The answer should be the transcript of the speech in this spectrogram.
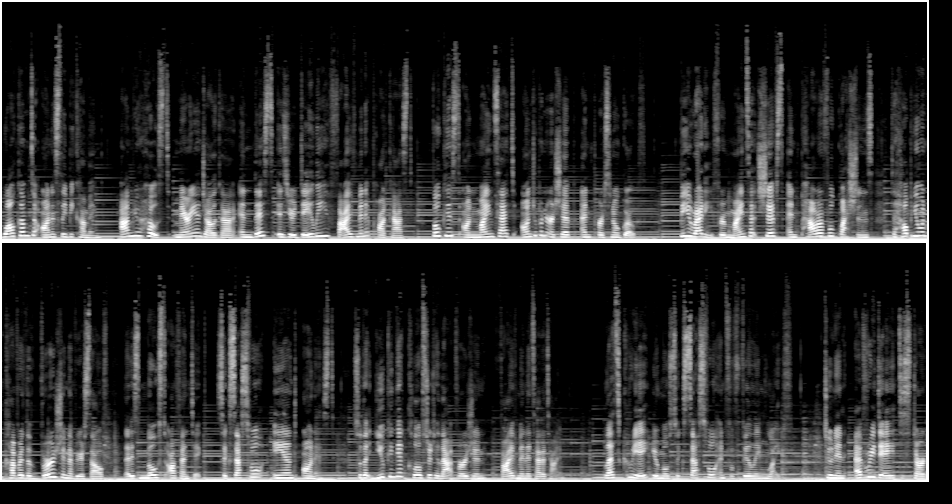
Welcome to Honestly Becoming. I'm your host, Mariangelica, and this is your daily five minute podcast focused on mindset, entrepreneurship, and personal growth. Be ready for mindset shifts and powerful questions to help you uncover the version of yourself that is most authentic, successful, and honest so that you can get closer to that version five minutes at a time. Let's create your most successful and fulfilling life. Tune in every day to start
